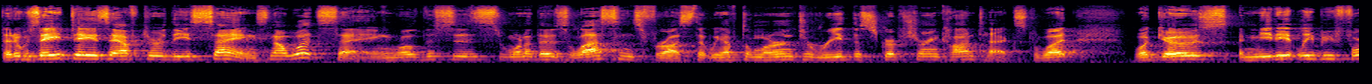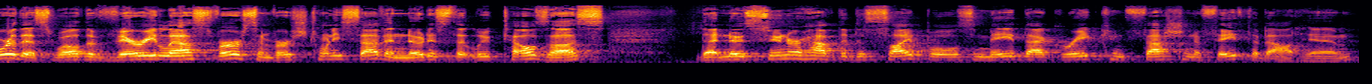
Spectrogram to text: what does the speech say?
that it was eight days after these sayings. Now, what saying? Well, this is one of those lessons for us that we have to learn to read the scripture in context. What, what goes immediately before this? Well, the very last verse in verse 27. Notice that Luke tells us that no sooner have the disciples made that great confession of faith about him,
